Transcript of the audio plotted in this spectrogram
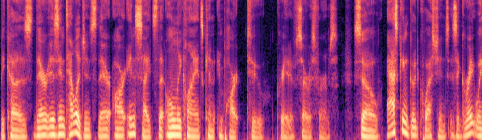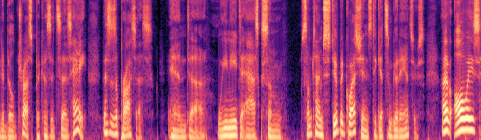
because there is intelligence, there are insights that only clients can impart to creative service firms. So, asking good questions is a great way to build trust because it says, hey, this is a process. And uh, we need to ask some sometimes stupid questions to get some good answers. I've always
